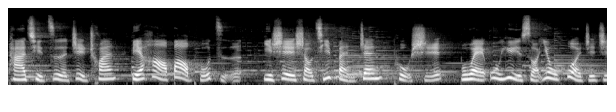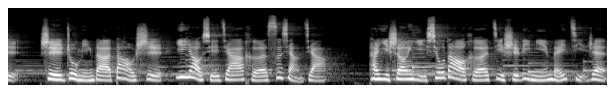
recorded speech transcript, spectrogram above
他取自颕川，别号抱朴子，以是守其本真、朴实，不为物欲所诱惑之志，是著名的道士、医药学家和思想家。他一生以修道和济世利民为己任，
